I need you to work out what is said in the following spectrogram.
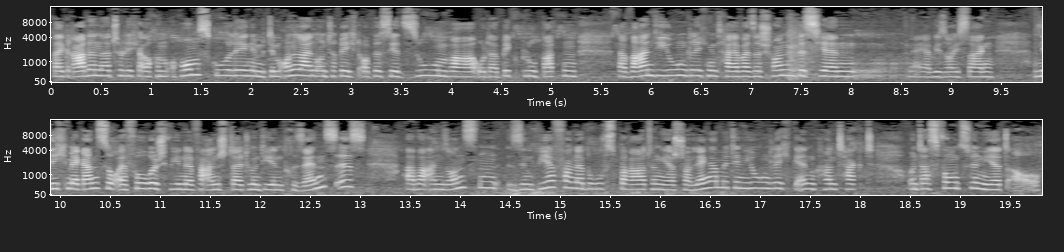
Weil gerade natürlich auch im Homeschooling, mit dem Online-Unterricht, ob es jetzt Zoom war oder Big Blue Button, da waren die Jugendlichen teilweise schon ein bisschen, naja, wie soll ich sagen, nicht mehr ganz so euphorisch wie eine Veranstaltung, die in Präsenz ist. Aber ansonsten sind wir von der Berufsberatung ja schon länger mit den Jugendlichen in Kontakt und das funktioniert auch.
